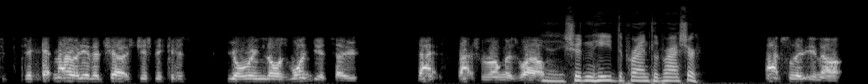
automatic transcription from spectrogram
to, to get married in a church just because your in-laws want you to. That's that's wrong as well. Yeah, you shouldn't heed the parental pressure. Absolutely not.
